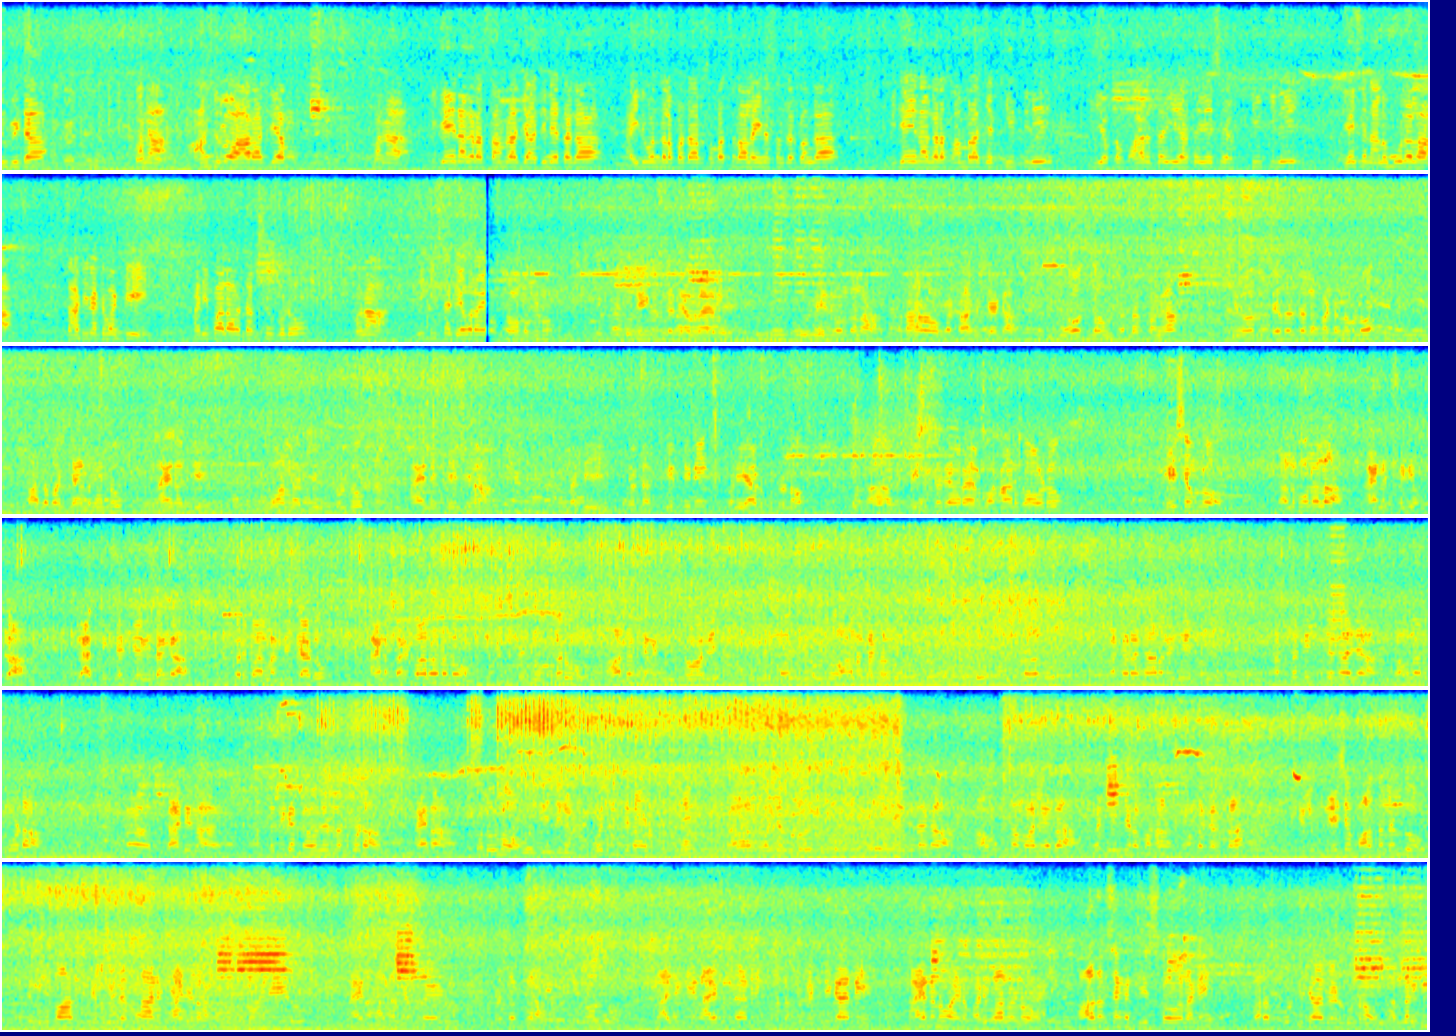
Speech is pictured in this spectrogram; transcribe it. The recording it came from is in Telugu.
ముద్దుబిడ్డ మన ఆంధ్రుల ఆరాధ్యం మన విజయనగర సామ్రాజ్య అధినేతగా ఐదు వందల పదహారు సంవత్సరాలైన సందర్భంగా విజయనగర సామ్రాజ్య కీర్తిని ఈ యొక్క భారతీయత చేసే కీర్తిని దేశ నలుమూలల చాటినటువంటి పరిపాలన దక్షిణకుడు మన శ్రీకృష్ణ దేవరాయ స్థాపకుడు శ్రీకృష్ణ దేవరాయలు ఐదు వందల పదహారవ పట్టాభిషేక మహోత్సవం సందర్భంగా ఈరోజు చేదంచల పట్టణంలో పాత బస్ స్టాండ్ ముందు ఆయన వచ్చి నివాళులు అర్పించుకుంటూ ఆయన చేసిన ప్రతి యొక్క కీర్తిని కొనియాడుకుంటున్నాం. ఆ మహానుభావుడు దేశంలో నలుమూలల ఆయన చరిత్ర వ్యాప్తి చెందే విధంగా సుపరిపాలన అందించాడు. ఆయన పరిపాలనను ప్రతి ఒక్కరూ ఆదర్శంగా తీసుకోవాలి ఎన్నో చెరువులు ఆనకట్టలు ఇల్లు, సముద్రాలు రకరకాలుగా చేసి అష్టదిగ్గజ కవులను కూడా దాటిన అత్యధిక కవులను కూడా ఆయన కొలువులో పోషించిన. పోషించిన పోషకుడు అదేవిధంగా ఆముక్త మాల్యగా రచించిన మహా గ్రంథకర్త. తెలుగు దేశ భాషలందు తెలుగు భాష తెలుగు లెస్స అని చాటిన మహనీయుడు ఆయన ఆదర్శప్రాయుడు ప్రతి ఒక్క ఈరోజు రాజకీయ నాయకులు కానీ ప్రతి ఒక్క వ్యక్తి కానీ ఆయనను ఆయన పరిపాలనను ఆదర్శంగా తీసుకోవాలని మనస్ఫూర్తిగా వేడుకుంటున్నాం. అందరికీ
